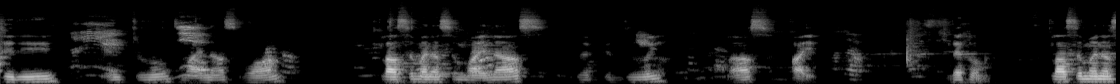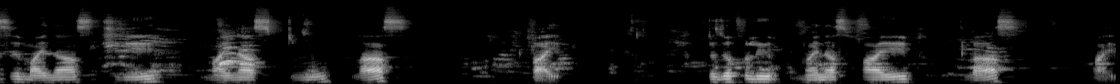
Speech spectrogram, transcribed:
থ্রি ইন্টু মাইনাস ওয়ান প্লাসে মাইনাসে মাইনাস দুই প্লাস ফাইভ। দেখো প্লাসে মাইনাসে minus three minus two plus five এটা যোগ করলে মাইনাস ফাইভ প্লাস ফাইভ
